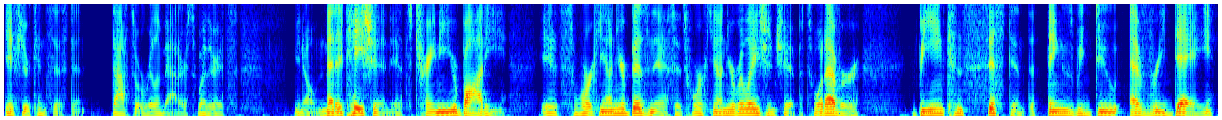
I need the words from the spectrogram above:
If you're consistent, that's what really matters. Whether it's, you know, meditation, it's training your body, it's working on your business, it's working on your relationship, it's whatever. Being consistent, the things we do every day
